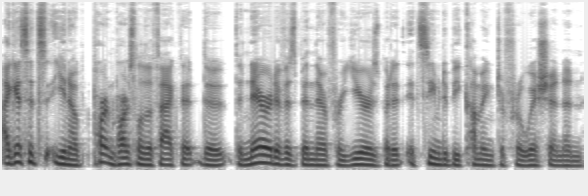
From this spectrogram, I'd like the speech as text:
I guess it's you know part and parcel of the fact that the the narrative has been there for years, but it, it seemed to be coming to fruition, and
